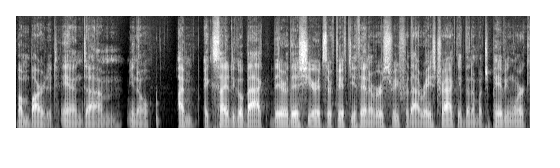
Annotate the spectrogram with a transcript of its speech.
bombarded, and um, you know I'm excited to go back there this year. It's their 50th anniversary for that racetrack. They've done a bunch of paving work.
